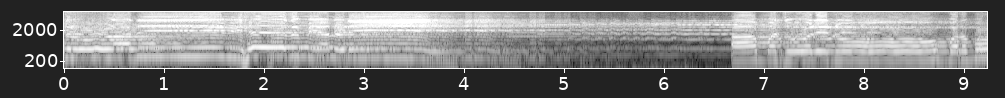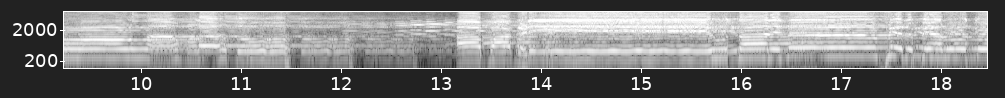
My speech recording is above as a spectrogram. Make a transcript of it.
દ્રોણાની વિહેદ મેલડી. આ મજૂરીનો પરમોણ ના મળતો આ પાઘડી ઉતારીને ફેર પહેરું તો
